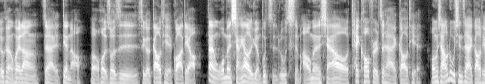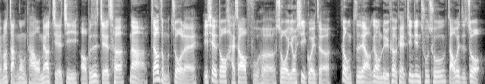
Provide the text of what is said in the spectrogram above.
有可能会让这台电脑，呃，或者说是这个高铁挂掉。但我们想要的远不止如此嘛，我们想要 take over 这台高铁，我们想要入侵这台高铁，我们要掌控它，我们要劫机哦，不是劫车。那这要怎么做嘞？一切都还是要符合所有游戏规则，各种资料，各种旅客可以进进出出，找位置坐。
